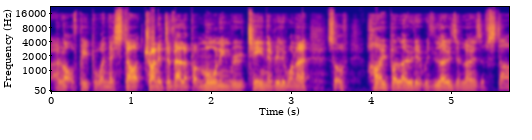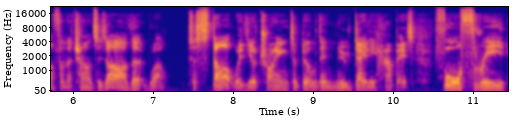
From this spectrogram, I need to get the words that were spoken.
a lot of people when they start trying to develop a morning routine they really want to sort of hyperload it with loads and loads of stuff and the chances are that well to start with you're trying to build in new daily habits for 3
